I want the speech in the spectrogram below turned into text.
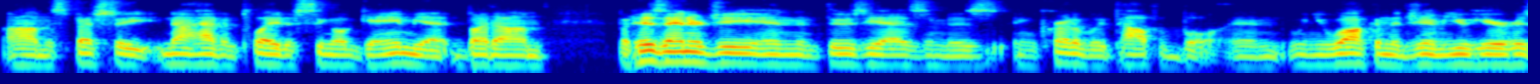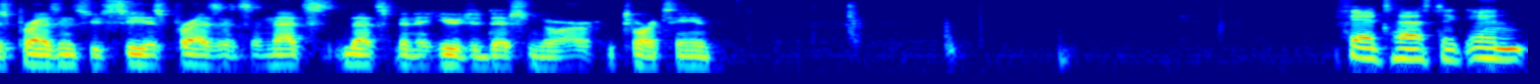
um, especially not having played a single game yet. But um, but his energy and enthusiasm is incredibly palpable. And when you walk in the gym, you hear his presence, you see his presence, and that's that's been a huge addition to our to our team fantastic. And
